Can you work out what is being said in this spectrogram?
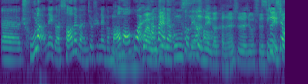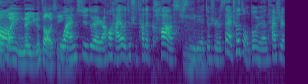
呃，除了那个 Sullivan，就是那个毛毛怪。怪物电力公司的那个可能是就是最受欢迎的一个造型玩具，对，然后还有就是它的 Cars 系列，就是赛车总动员，它是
